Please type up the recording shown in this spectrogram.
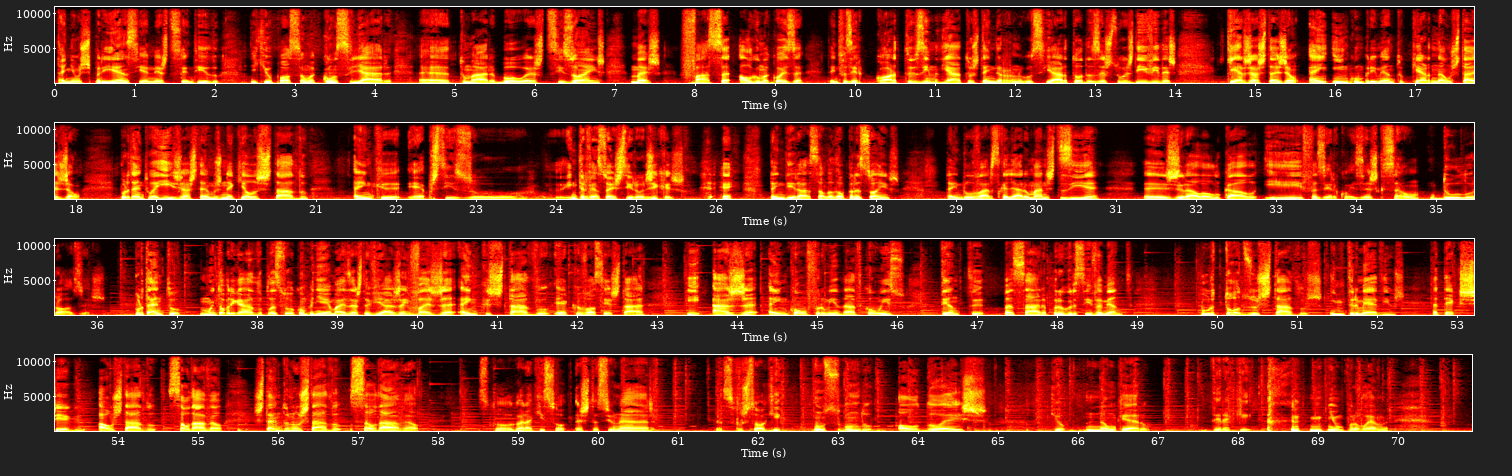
tenham experiência neste sentido e que o possam aconselhar a tomar boas decisões, mas faça alguma coisa tem de fazer cortes imediatos, tem de renegociar todas as suas dívidas, quer já estejam em incumprimento, quer não estejam. Portanto, aí já estamos naquele estado em que é preciso intervenções cirúrgicas, tem de ir à sala de operações, tem de levar, se calhar, uma anestesia uh, geral ao local e fazer coisas que são dolorosas. Portanto, muito obrigado pela sua companhia em mais esta viagem. Veja em que estado é que você está. e haja em conformidade com isso. Tente passar progressivamente por todos os estados intermédios até que chegue ao estado saudável. Estando no estado saudável, estou agora aqui só a estacionar. Peço-vos só aqui um segundo ou dois, que eu não quero ter aqui nenhum problema.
